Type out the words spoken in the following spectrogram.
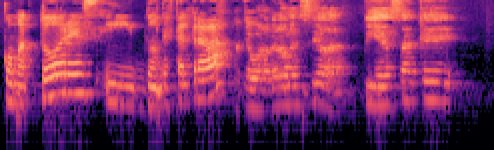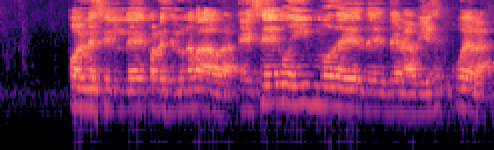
como actores y dónde está el trabajo? Qué bueno que lo menciona. Piensa que, por decirle, por decirle una palabra, ese egoísmo de, de, de la vieja escuela,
